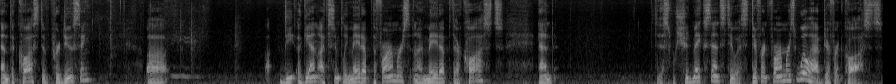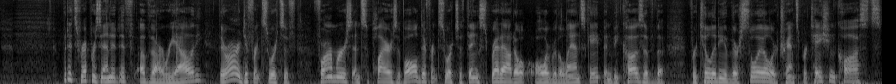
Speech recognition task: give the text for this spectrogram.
And the cost of producing, uh, the, again, I've simply made up the farmers and I've made up their costs. And this should make sense to us. Different farmers will have different costs. But it's representative of our reality. There are different sorts of farmers and suppliers of all different sorts of things spread out all, all, over the landscape and because of the fertility of their soil or transportation costs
